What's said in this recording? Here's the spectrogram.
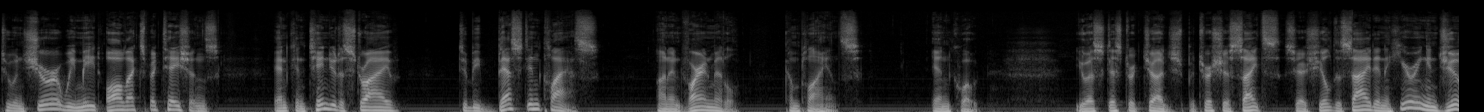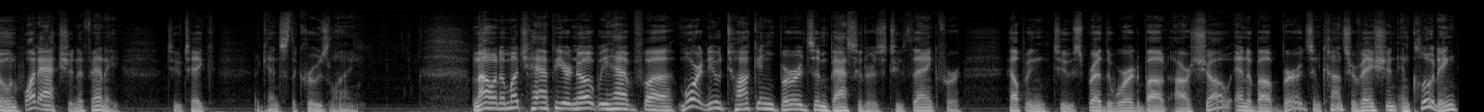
to ensure we meet all expectations and continue to strive to be best in class on environmental compliance. End quote. U.S. District Judge Patricia Seitz says she'll decide in a hearing in June what action, if any, to take against the cruise line. Now, on a much happier note, we have uh, more new Talking Birds ambassadors to thank for helping to spread the word about our show and about birds and conservation, including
